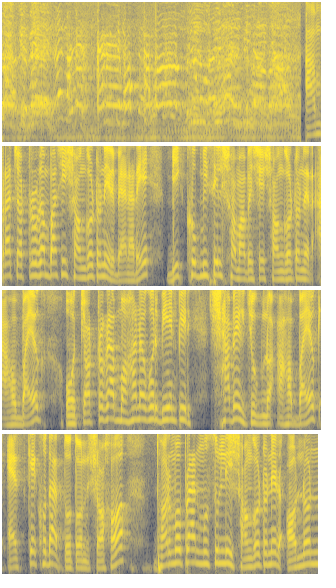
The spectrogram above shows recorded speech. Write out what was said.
তাকবীর ফিলিস্তিনি মুক্তিবাদ আমরা চট্টগ্রামবাসী সংগঠনের ব্যানারে বিক্ষোভ মিছিল সমাবেশে সংগঠনের আহ্বায়ক ও চট্টগ্রাম মহানগর বিএনপির সাবেক যুগ্ম আহ্বায়ক এস কে খোদা তোতন সহ ধর্মপ্রাণ মুসল্লি সংগঠনের অন্যান্য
